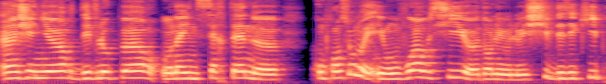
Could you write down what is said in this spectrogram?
ingénieur, développeur, on a une certaine euh, compréhension et on voit aussi euh, dans les, chiffres des équipes,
